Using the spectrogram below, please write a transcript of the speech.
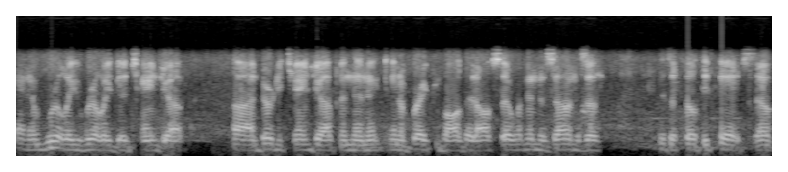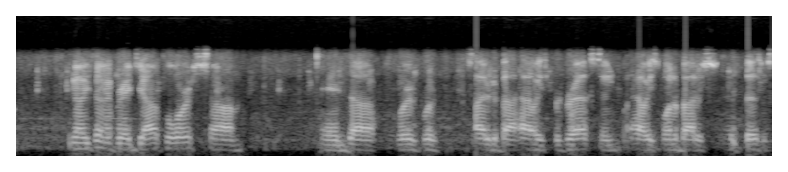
and a really, really good changeup, uh, dirty changeup, and then a, a breaking ball that also, when in the zone, is a is a filthy pitch. So, you know, he's done a great job for us, um, and uh, we're we're excited about how he's progressed and how he's went about his, his business.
